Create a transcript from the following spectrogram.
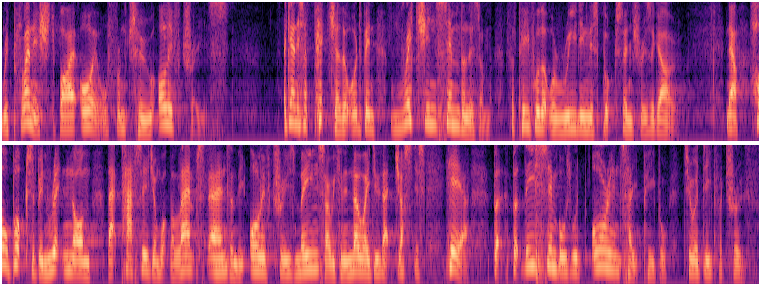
replenished by oil from two olive trees. Again, it's a picture that would have been rich in symbolism for people that were reading this book centuries ago. Now, whole books have been written on that passage and what the lampstands and the olive trees mean, so we can in no way do that justice here. But, but these symbols would orientate people to a deeper truth.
